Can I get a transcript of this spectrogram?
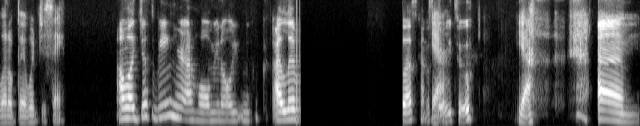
little bit. What'd you say? I'm like just being here at home. You know, I live. That's kind of Yeah. scary too. Yeah. Um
